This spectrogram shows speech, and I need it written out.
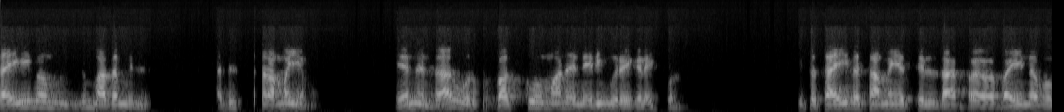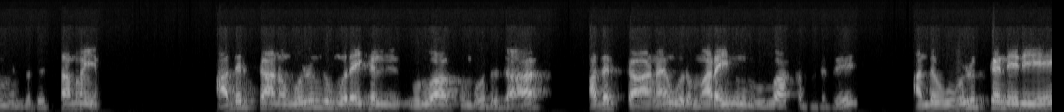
சைவம் வந்து மதம் இல்லை. அது சமயம். ஏனென்றால் ஒரு பக்குவமான நெறிமுறைகளை சொல்லும் இப்ப சைவ சமயத்தில் தான் இப்ப வைணவம் என்பது சமயம். அதற்கான ஒழுங்குமுறைகள் உருவாக்கும் போதுதான் அதற்கான ஒரு மறைநூல் உருவாக்கப்படுது. அந்த ஒழுக்க நெறியை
